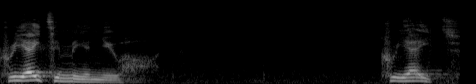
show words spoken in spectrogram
Create in me a new heart. Create.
